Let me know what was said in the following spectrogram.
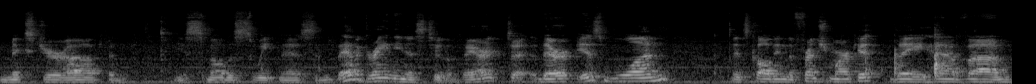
mixture up and you smell the sweetness and they have a graininess to them. They aren't, uh, there is one it's called in the French market. They have um,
